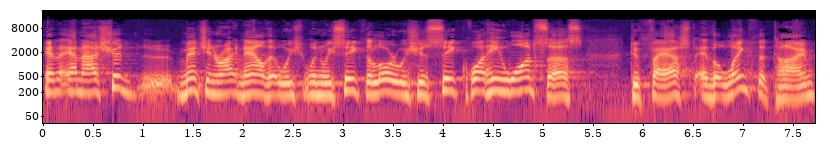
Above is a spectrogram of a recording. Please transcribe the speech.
And and I should uh, mention right now that we when we seek the Lord, we should seek what He wants us to fast and the length of time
